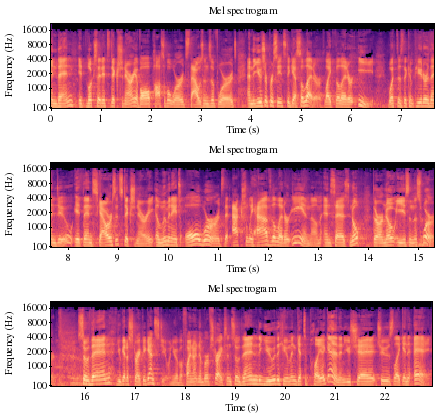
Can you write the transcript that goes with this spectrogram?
And then it looks at its dictionary of all possible words, thousands of words, and the user proceeds to guess a letter, like the letter E. What does the computer then do? It then scours its dictionary, eliminates all words that actually have the letter E in them, and says, nope, there are no E's in this word. So then you get a strike against you, and you have a finite number of strikes. And so then the, you, the human, get to play again, and you choose like an A.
